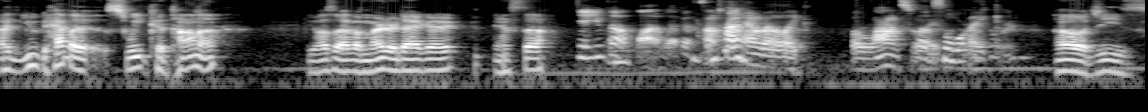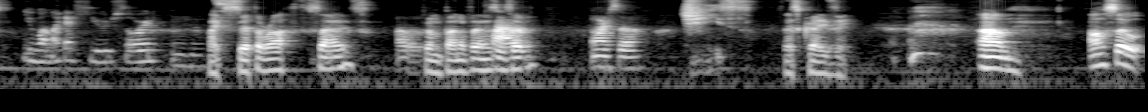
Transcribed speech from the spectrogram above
Uh, you have a sweet katana. You also have a murder dagger and stuff. Yeah, you've got a lot of weapons. I'm talking about like a long a sword. sword. Like, sword. Oh, jeez. You want like a huge sword? mhm. Like Sephiroth size oh, from Final Fantasy Cloud. VII? more so. Jeez. That's crazy. Um, also,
